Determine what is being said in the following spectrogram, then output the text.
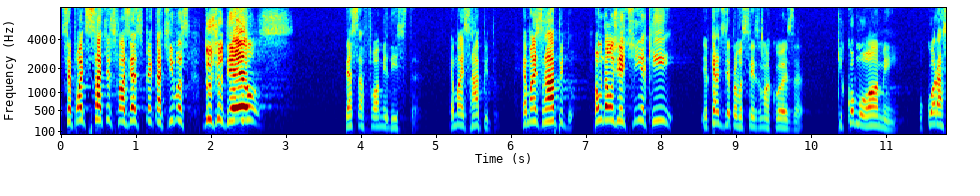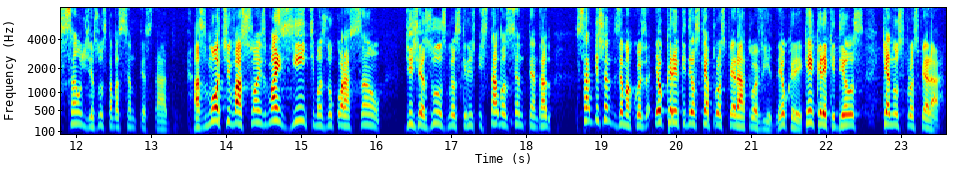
você pode satisfazer as expectativas dos judeus dessa forma ilícita. É mais rápido, é mais rápido. Vamos dar um jeitinho aqui. Eu quero dizer para vocês uma coisa: que como homem, o coração de Jesus estava sendo testado. As motivações mais íntimas do coração de Jesus, meus queridos, estavam sendo tentadas. Sabe, deixa eu dizer uma coisa. Eu creio que Deus quer prosperar a tua vida. Eu creio. Quem crê que Deus quer nos prosperar?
